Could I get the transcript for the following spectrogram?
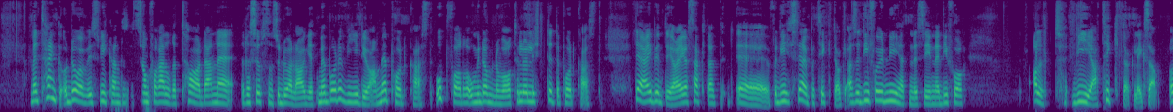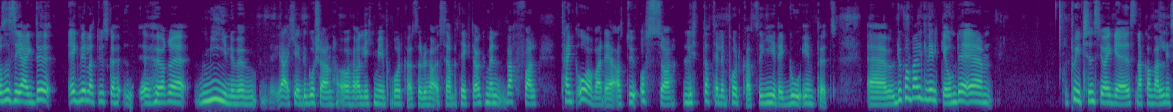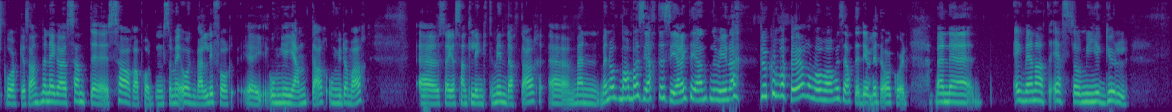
Men tenk, og da hvis vi kan som foreldre ta denne ressursen som du har laget, med både videoer, med podkast, oppfordre ungdommene våre til å lytte til podkast. Det har jeg begynt å gjøre. Jeg har sagt at eh, For de ser jo på TikTok. Altså, de får jo nyhetene sine. De får alt via TikTok, liksom. Og så sier jeg du, jeg vil at du skal eh, høre minimum ja, ikke, Det går ikke an å høre like mye på podkast som du ser på TikTok, men i hvert fall tenk over det, at du også lytter til en podkast som gir deg god input. Eh, du kan velge hvilke, om det er Preach syns jo jeg snakker veldig språket, sant? men jeg har sendt eh, Sara-podden, som er òg veldig for unge jenter, ungdommer. Så jeg har sendt link til min datter. Men òg mammas hjerte, sier jeg til jentene mine. Dere må høre på mammas hjerte. Det er jo litt awkward. Men eh, jeg mener at det er så mye gull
